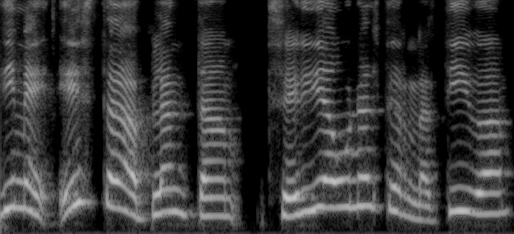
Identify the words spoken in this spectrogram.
dime, ¿esta planta sería una alternativa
